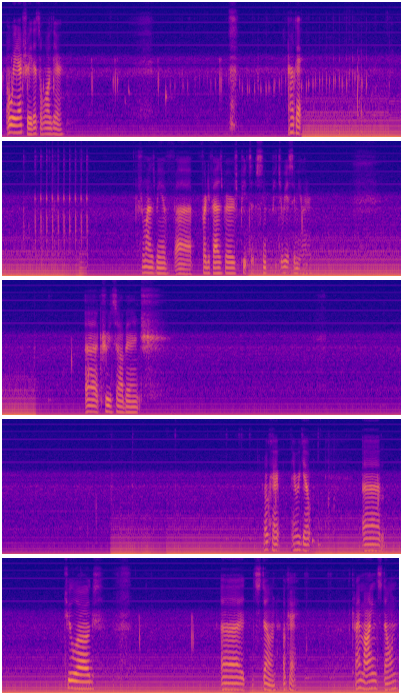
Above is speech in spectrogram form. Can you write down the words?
Oh wait, actually, that's a log there. Okay. This reminds me of uh, Freddy Fazbear's Pizza Sim Pizzeria Simulator. Uh, crude saw bench. Okay, there we go. Uh, two logs. Uh, stone. Okay. Can I mine stone?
